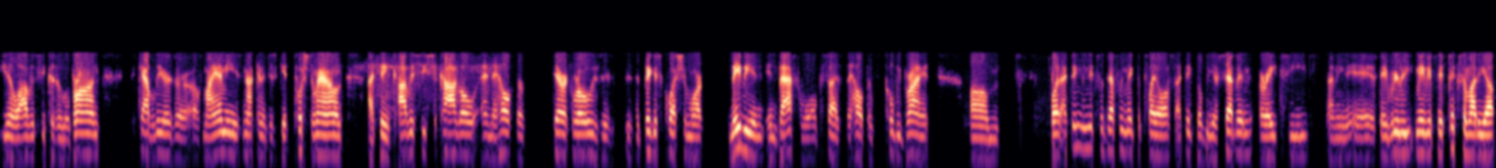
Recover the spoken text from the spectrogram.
you know, obviously because of LeBron. The Cavaliers are, of Miami is not going to just get pushed around. I think obviously Chicago and the health of Derrick Rose is, is the biggest question mark, maybe in, in basketball besides the health of Kobe Bryant. Um, but I think the Knicks will definitely make the playoffs. I think they'll be a seven or eight seed. I mean, if they really, maybe if they pick somebody up,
